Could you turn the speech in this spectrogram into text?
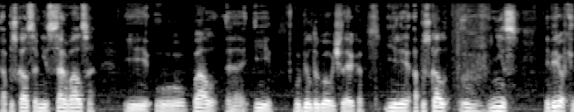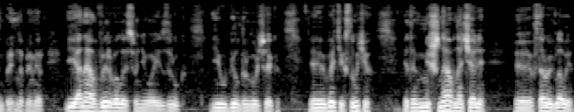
опускался вниз, сорвался и упал э, и убил другого человека, или опускал вниз веревки, например, и она вырвалась у него из рук и убил другого человека. Э, в этих случаях это Мишна в начале э, второй главы.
